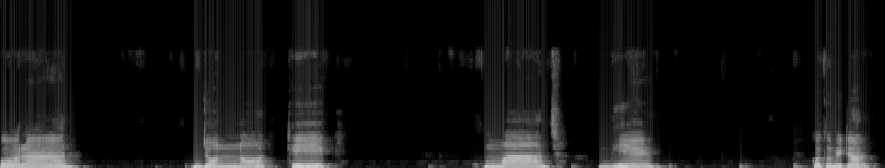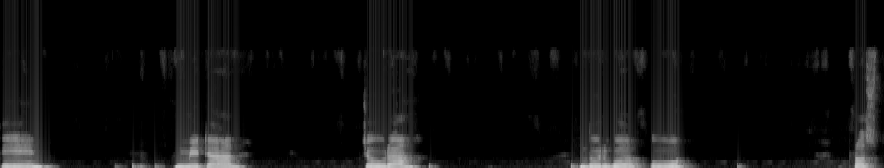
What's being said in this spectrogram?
করার জন্য ঠিক মাঝ দিয়ে কত মিটার? তিন মিটার চৌড়া দৈর্ঘ্য ও প্রস্থ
